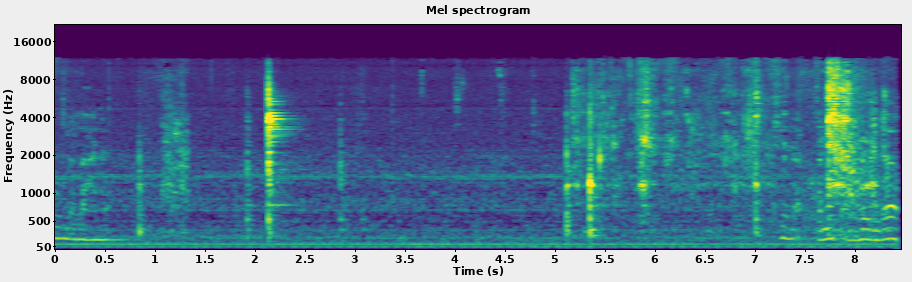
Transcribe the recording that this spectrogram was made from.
ลูกละลายแล้วโอเคละจะไม่ใส่เลยเด้อ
